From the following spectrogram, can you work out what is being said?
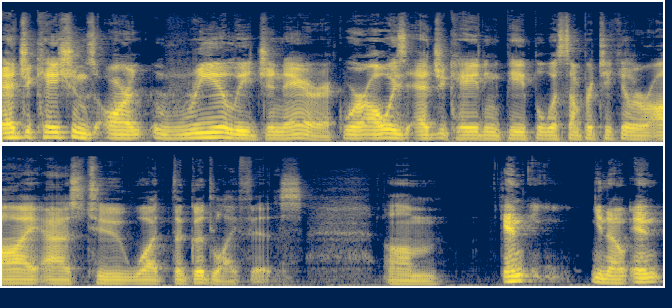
educations aren't really generic. We're always educating people with some particular eye as to what the good life is. Um, and you know, in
